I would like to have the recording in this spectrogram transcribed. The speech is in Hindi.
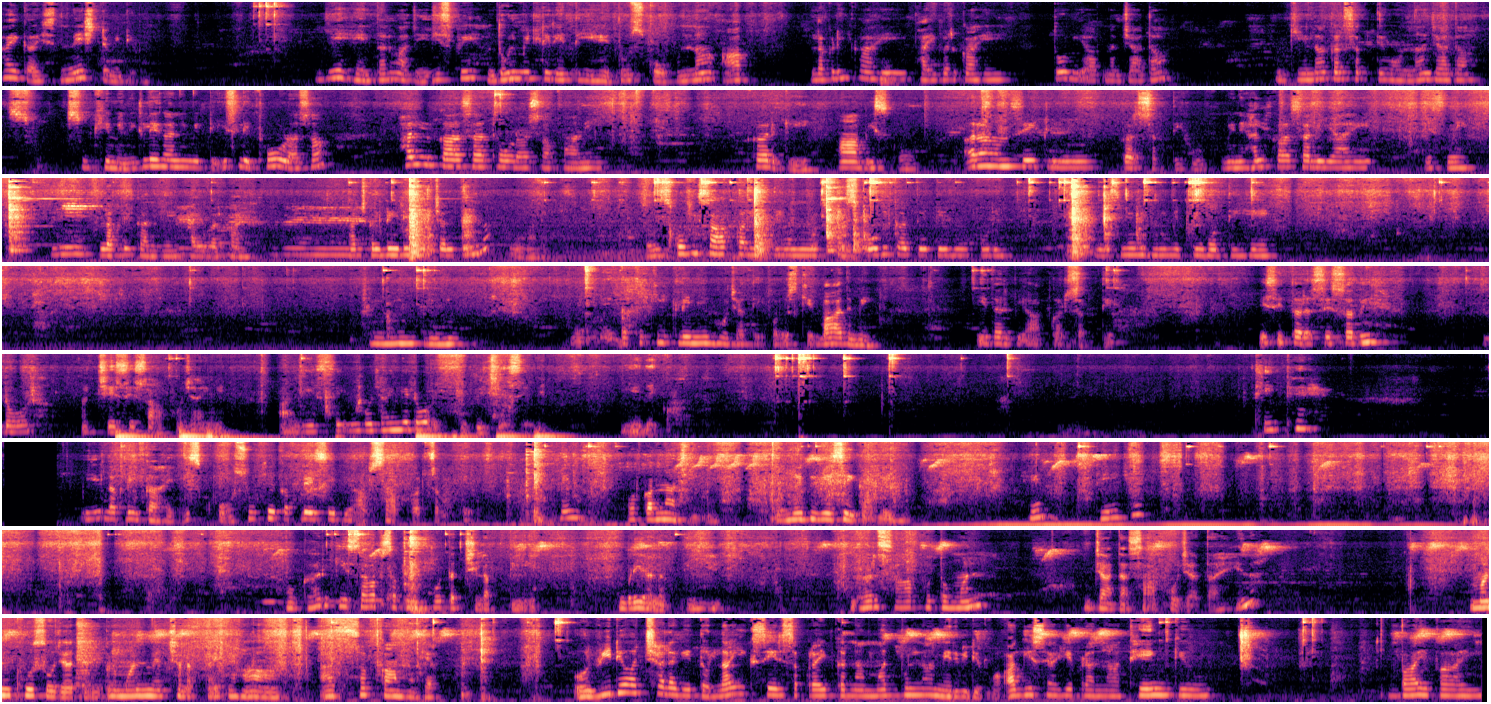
Hi guys next video. ये है दरवाजे जिस पे धूल मिट्टी रहती है तो उसको ना आप लकड़ी का है, फाइबर का है तो भी आप ना ज़्यादा गीला कर सकते हो, ना ज़्यादा सूखे में निकलेगा नहीं मिट्टी। इसलिए थोड़ा सा हल्का सा थोड़ा सा पानी करके आप इसको आराम से क्लीनिंग कर सकती हो। मैंने हल्का सा लिया है इसमें। ये लकड़ी का लिए फाइबर का है। आजकल रेडीमेड चलती है ना। तो इसको भी साफ़ कर लेती हूँ इसको भी कर देती हूँ पूरी। इसमें भी धूल मिट्टी होती है। क्लीनिंग क्लीनिंग घर की क्लीनिंग हो जाती है। और उसके बाद में इधर भी आप कर सकते हो। इसी तरह से सभी डोर अच्छे से साफ़ हो जाएँगे। आगे से भी हो जाएँगे डोर। और पीछे से भी। ये देखो। ठीक है। ये लकड़ी का है। इसको सूखे कपड़े से भी आप साफ़ कर सकते हो। है ना? और करना चाहिए। मैं भी वैसे ही कर रही हूँ। है ना? ठीक है। और घर की साफ़ सफ़ाई बहुत अच्छी लगती है। बढ़िया लगती है। घर साफ़ हो तो मन ज़्यादा साफ़ हो जाता है ना? मन खुश हो जाता है और मन में अच्छा लगता है कि हाँ आज सब काम हो गया। और वीडियो अच्छा लगे तो लाइक, शेयर, सब्सक्राइब करना मत भूलना। मेरी वीडियो को आगे से आगे बढ़ाना। Thank you. Bye bye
